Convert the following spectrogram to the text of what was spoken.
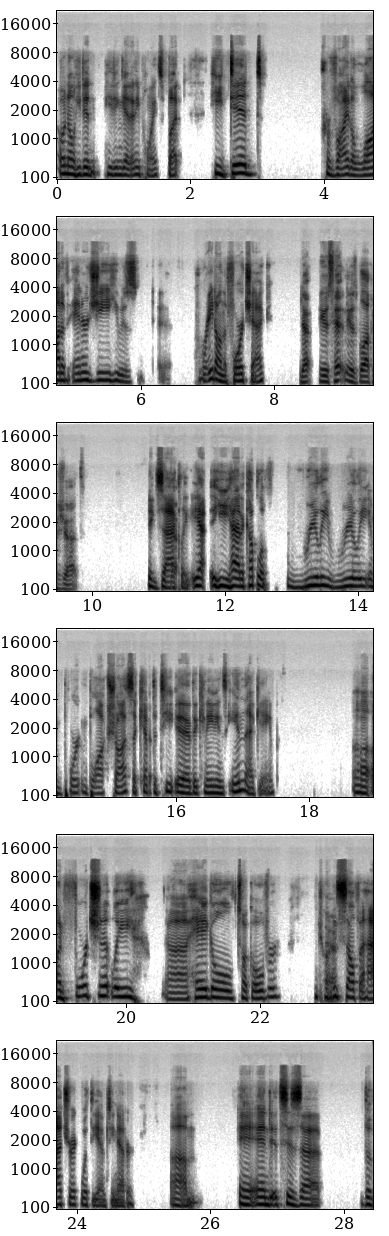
Oh no, he didn't. He didn't get any points, but he did provide a lot of energy. He was uh, great on the forecheck. Yeah, he was hitting. He was blocking shots. Exactly. Yeah, yeah he had a couple of really really important block shots that kept the t- uh, the Canadians in that game. Uh, unfortunately, uh, Hagel took over, got yeah. himself a hat trick with the empty netter. Um, and, it's his uh, the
